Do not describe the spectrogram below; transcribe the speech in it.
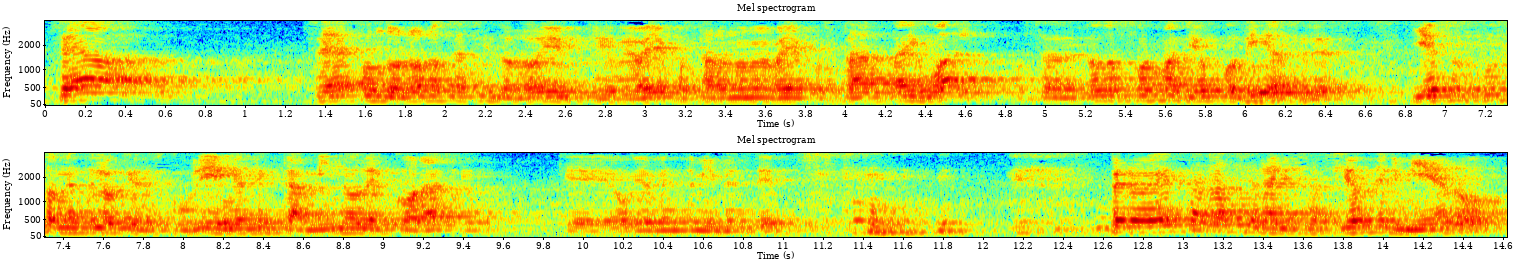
sea, sea con dolor o sea sin dolor y que me vaya a costar o no me vaya a costar, da igual. O sea, de todas formas yo podía hacer eso. Y eso es justamente lo que descubrí en este camino del coraje, que obviamente mi mente Pero esta racionalización del miedo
